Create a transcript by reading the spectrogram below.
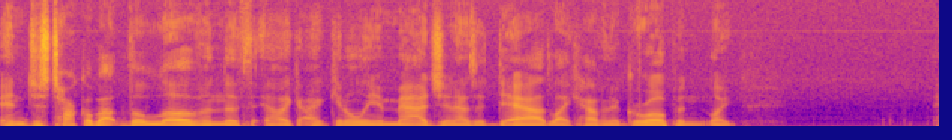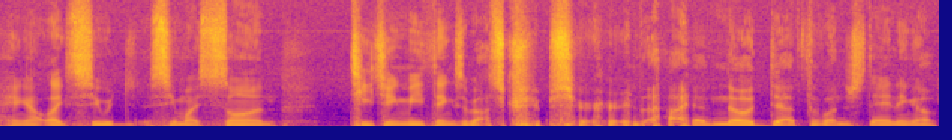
And just talk about the love and the, th- like, I can only imagine as a dad, like having to grow up and like hang out, like see, see my son teaching me things about scripture that I have no depth of understanding of.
